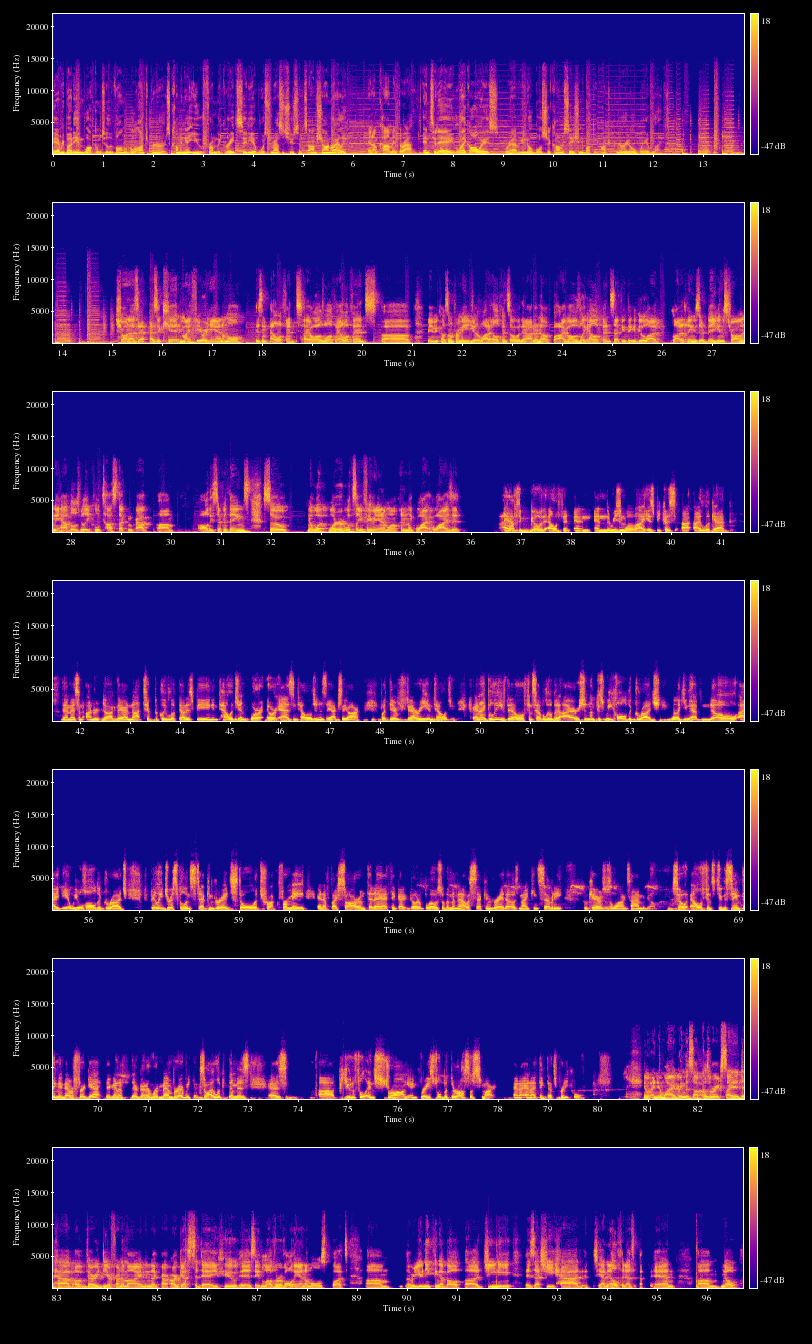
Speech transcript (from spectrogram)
Hey, everybody, and welcome to the Vulnerable Entrepreneurs, coming at you from the great city of Worcester, Massachusetts. I'm Sean Riley. And I'm Carmen Thrath. And today, like always, we're having a no bullshit conversation about the entrepreneurial way of life. Sean, as a, as a kid, my favorite animal is an elephant. I always love elephants. Uh, maybe because I'm from Asia, a lot of elephants over there. I don't know, but I've always liked elephants. I think they could do a lot, of, a lot of things. They're big and strong, and they have those really cool tusks that can grab um, all these different things. So, you know, what what are what's like your favorite animal, and like why why is it? I have to go with elephant, and and the reason why is because I look at them as an underdog. They are not typically looked at as being intelligent or, or as intelligent as they actually are, but they're very intelligent. And I believe the elephants have a little bit of Irish in them because we hold a grudge like you have no idea. We will hold a grudge. Billy Driscoll in second grade stole a truck from me. And if I saw him today, I think I'd go to blows with him. And that was second grade. That was 1970. Who cares? It was a long time ago. So elephants do the same thing. They never forget. They're gonna they're gonna remember everything. So I look at them as as uh, beautiful and strong and graceful, but they're also smart, and and I think that's pretty cool. And, and, why I bring this up because we're excited to have a very dear friend of mine and our, our guest today, who is a lover of all animals. But um, a unique thing about uh, Jeannie is that she had she had an elephant as and um, you know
